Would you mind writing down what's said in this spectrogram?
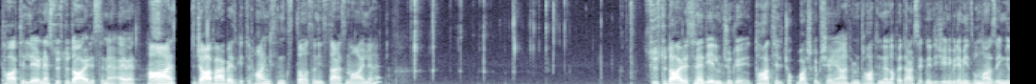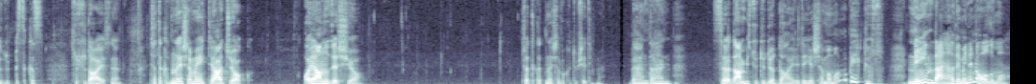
Tatillerine süslü dairesine evet. Ha Cafer Bez getir. Hangisinin kısıtlamasını istersin ailene? Süslü dairesine diyelim çünkü tatil çok başka bir şey yani şimdi tatiline laf edersek ne diyeceğini bilemeyiz. Bunlar zengin züppesi kız. Süslü dairesine. Çatı katında yaşamaya ihtiyacı yok. O yalnız yaşıyor. Çatı katında yaşamak kötü bir şey değil mi? Benden sıradan bir stüdyo dairede yaşamamı mı bekliyorsun? Neyim ben? Hademe'nin oğlu mu?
